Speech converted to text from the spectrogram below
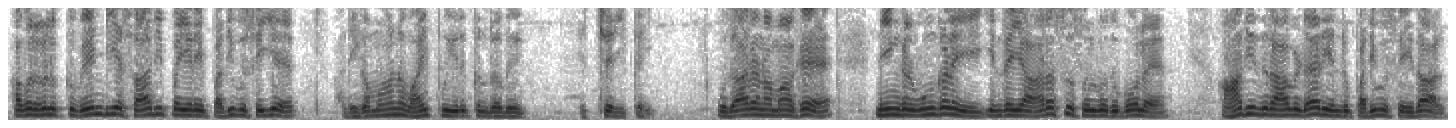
அவர்களுக்கு வேண்டிய சாதி பெயரை பதிவு செய்ய அதிகமான வாய்ப்பு இருக்கின்றது. எச்சரிக்கை. உதாரணமாக நீங்கள் உங்களை இன்றைய அரசு சொல்வது போல ஆதிதிராவிடர் என்று பதிவு செய்தால்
